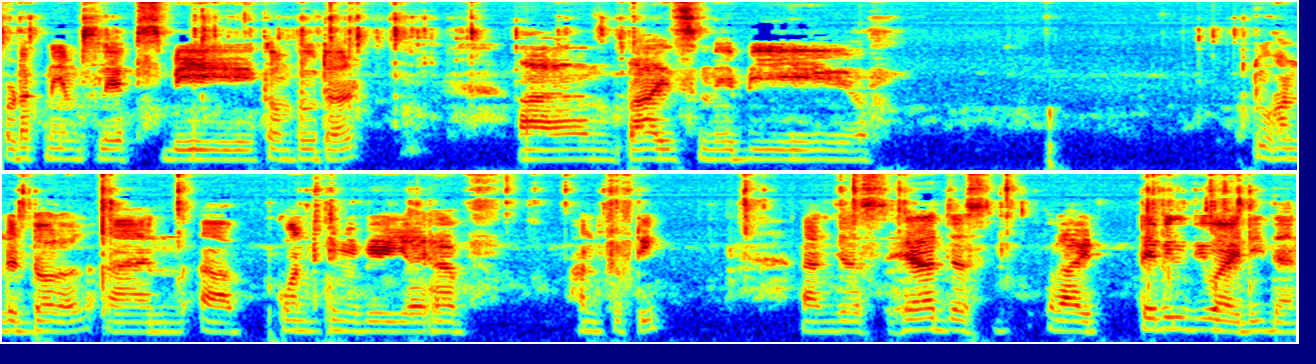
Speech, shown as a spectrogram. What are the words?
Product names let's be computer. And price maybe $200 and uh, quantity maybe I have 150 and just here just write table view ID then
